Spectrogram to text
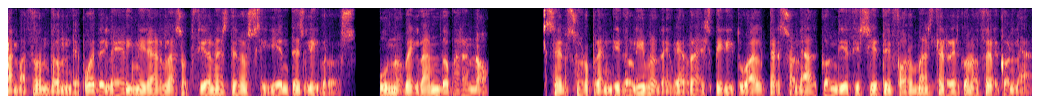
Amazon donde puede leer y mirar las opciones de los siguientes libros. 1. Velando para no ser sorprendido libro de guerra espiritual personal con 17 formas de reconocer con la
